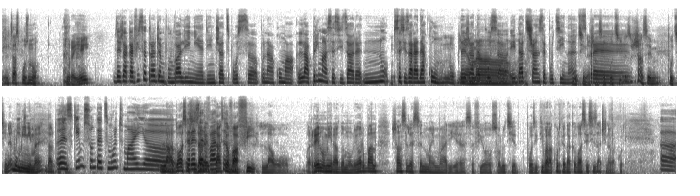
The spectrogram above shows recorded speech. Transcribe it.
el ți-a spus nu. Tu reiei, Deci dacă ar fi să tragem cumva linie din ce ați spus uh, până acum, la prima sesizare, nu, sesizarea de acum, Nu, opinia deja mea- depusă, îi dați șanse puține. puține spre... șanse, puține, șanse puține, nu mici. minime, dar puține. În schimb, sunteți mult mai uh, la a doua sesizare, rezervat dacă în- va fi la o renumire a domnului Orban, șansele sunt mai mari eh, să fie o soluție pozitivă la curte dacă va sesiza cineva curte. Uh,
